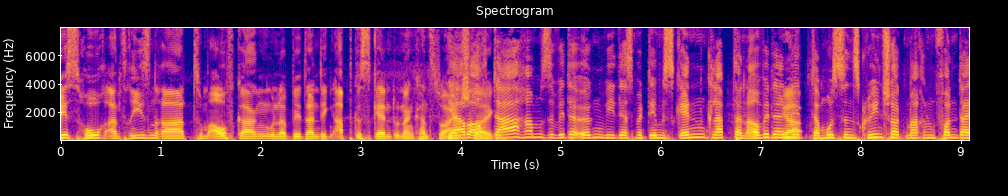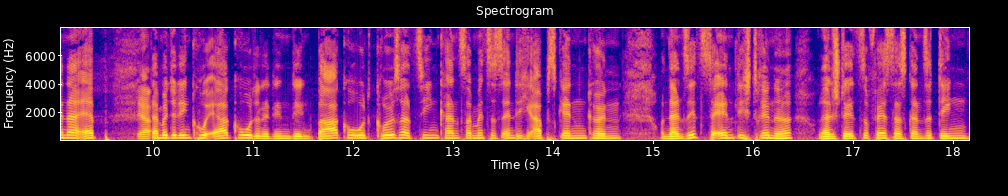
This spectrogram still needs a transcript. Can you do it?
bis hoch ans Riesenrad zum Aufgang und dann wird dein Ding abgescannt und dann kannst du ja, aber auch einsteigen. da haben sie wieder irgendwie, das mit dem Scannen klappt dann auch wieder Ja. nicht. Da musst du einen Screenshot machen von deiner App, Ja. damit du den QR-Code oder den, den Barcode größer ziehen kannst, damit sie es endlich abscannen können. Und dann sitzt du endlich drinne und dann stellst du fest, das ganze Ding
